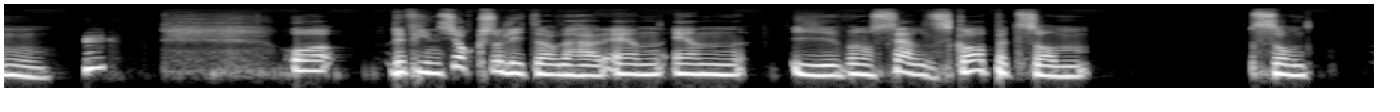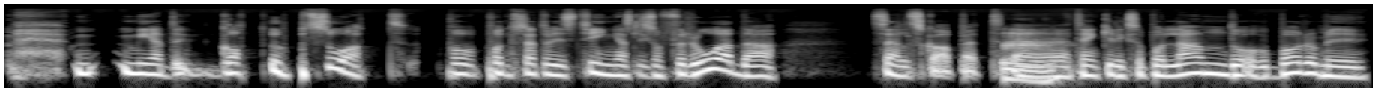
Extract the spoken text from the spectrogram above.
Mm. Och det finns ju också lite av det här en, en i något sällskapet som som med gott uppsåt på, på ett sätt och vis tvingas liksom förråda sällskapet. Mm. Eh, jag tänker liksom på Lando och Boromir.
